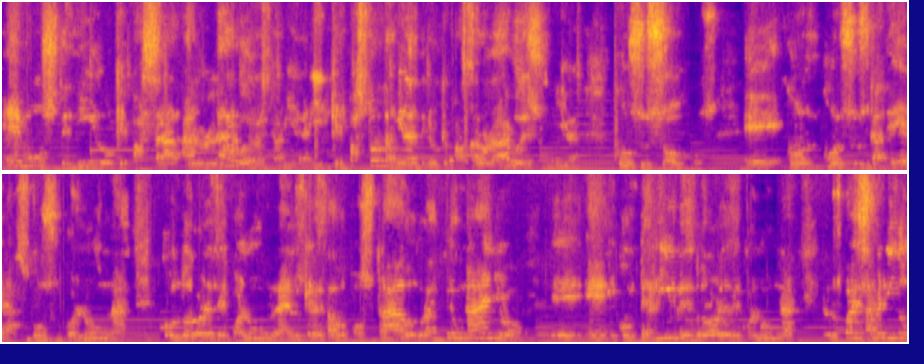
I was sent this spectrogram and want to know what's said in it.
hemos tenido que pasar a lo largo de nuestra vida y que el pastor también ha tenido que pasar a lo largo de su vida con sus ojos, eh, con, con, sus caderas, con su columna, con dolores de columna, en los que ha estado postrado durante un año, eh, eh, con terribles dolores de columna, en los cuales ha venido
